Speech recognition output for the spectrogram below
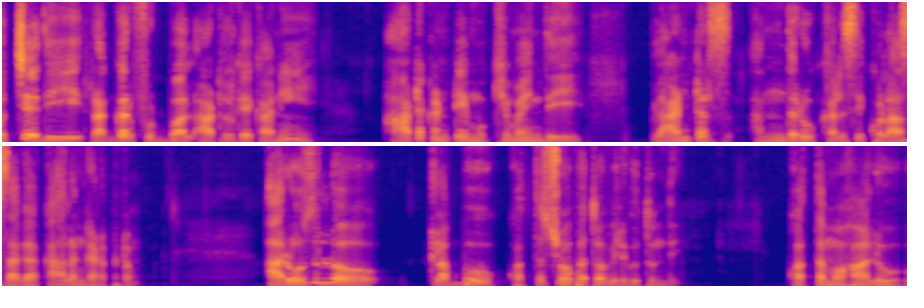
వచ్చేది రగ్గర్ ఫుట్బాల్ ఆటలకే కానీ ఆట కంటే ముఖ్యమైనది ప్లాంటర్స్ అందరూ కలిసి కులాసాగా కాలం గడపటం. ఆ రోజుల్లో క్లబ్బు కొత్త శోభతో వెలుగుతుంది. కొత్త మొహాలు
